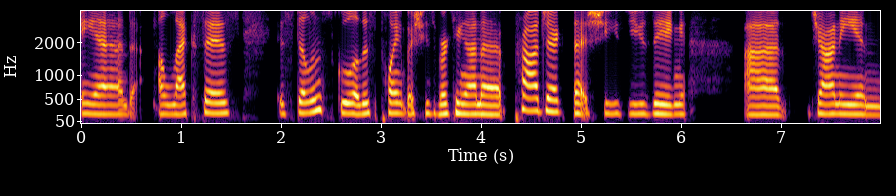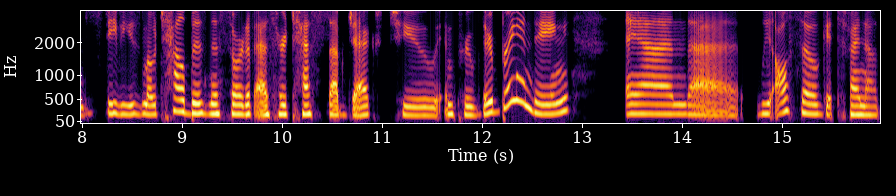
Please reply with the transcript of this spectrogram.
And Alexis is still in school at this point, but she's working on a project that she's using uh, Johnny and Stevie's motel business sort of as her test subject to improve their branding. And uh, we also get to find out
